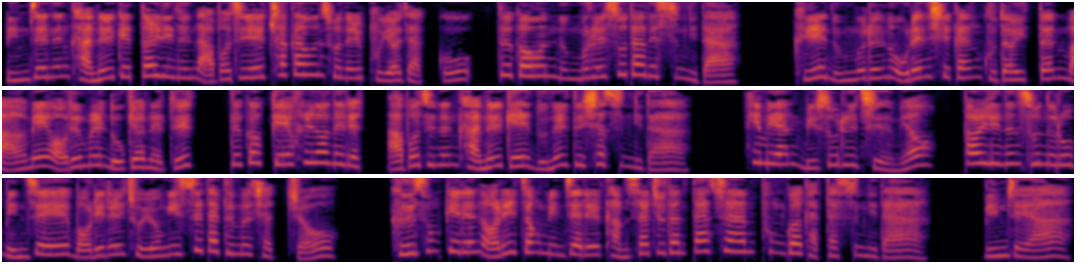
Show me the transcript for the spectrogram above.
민재는 가늘게 떨리는 아버지의 차가운 손을 부여잡고 뜨거운 눈물을 쏟아냈습니다. 그의 눈물은 오랜 시간 굳어있던 마음의 얼음을 녹여내듯 뜨겁게 흘러내렸. 아버지는 가늘게 눈을 뜨셨습니다. 희미한 미소를 지으며 떨리는 손으로 민재의 머리를 조용히 쓰다듬으셨죠. 그 손길은 어릴 적 민재를 감싸주던 따스한 품과 같았습니다. 민재야,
